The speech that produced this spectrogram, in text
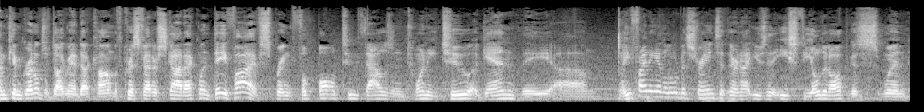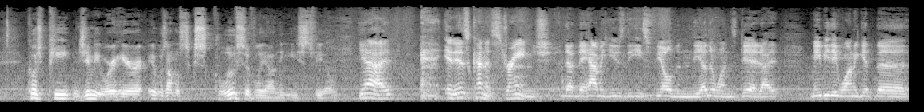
I'm Kim Grinolds of Dawgman.com with Chris Fetter, Scott Eklund. Day five, spring football 2022. Again, the um, are you finding it a little bit strange that they're not using the East Field at all? Because when Coach Pete and Jimmy were here, it was almost exclusively on the East Field. Yeah, it, it is kind of strange that they haven't used the East Field and the other ones did. I maybe they want to get the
